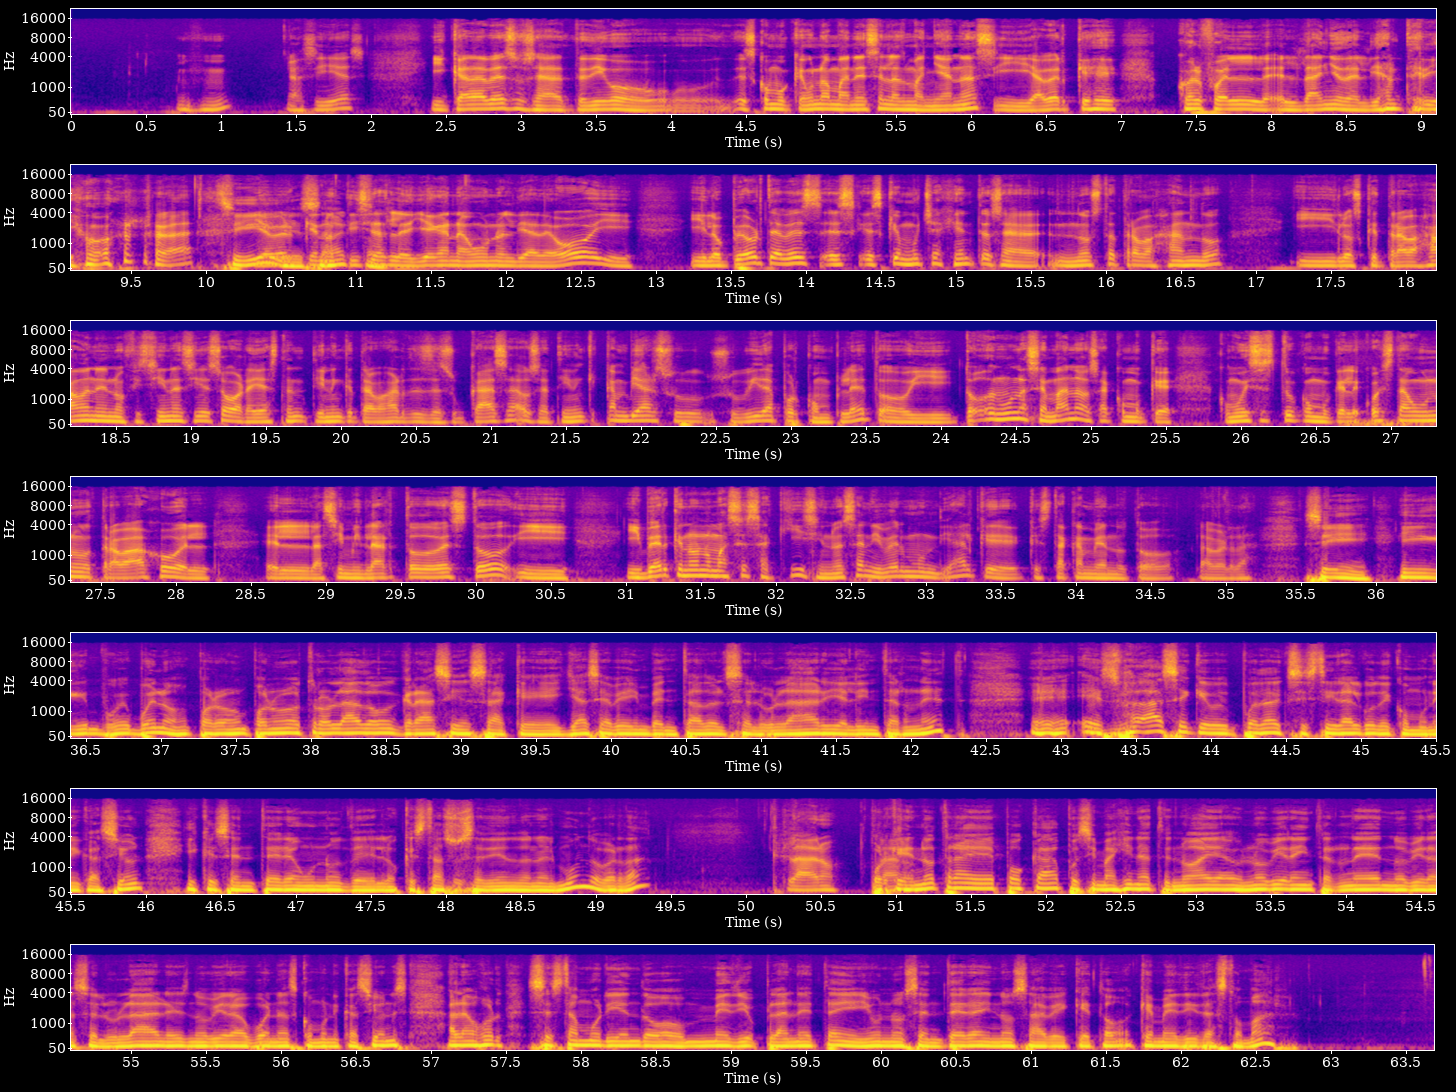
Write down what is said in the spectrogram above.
Así es. Y cada vez, o sea, te digo, es como que uno amanece en las mañanas y a ver qué, cuál fue el, daño del día anterior, ¿verdad? Sí, y a ver qué noticias le llegan a uno el día de hoy. Y, y lo peor te ves es, es que mucha gente, o sea, no está trabajando y los que trabajaban en oficinas y eso ahora ya están, tienen que trabajar desde su casa, o sea, tienen que cambiar su, su, vida por completo y todo en una semana, o sea, como que, como dices tú, como que le cuesta a uno trabajo el, el asimilar todo esto y, y, ver que no nomás es aquí, sino es a nivel mundial que, que está cambiando todo, la verdad. Sí, y bueno, por, por otro lado, gracias a que ya se había inventado el celular y el Internet, eh, eso hace que pueda existir algo de comunicación y que se entere un de lo que está sucediendo en el mundo, ¿verdad? Claro. Porque en otra época, pues imagínate, no, hay, no hubiera internet, no hubiera celulares, no hubiera buenas comunicaciones. A lo mejor se está muriendo medio planeta y uno se entera y no sabe qué, qué medidas tomar.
